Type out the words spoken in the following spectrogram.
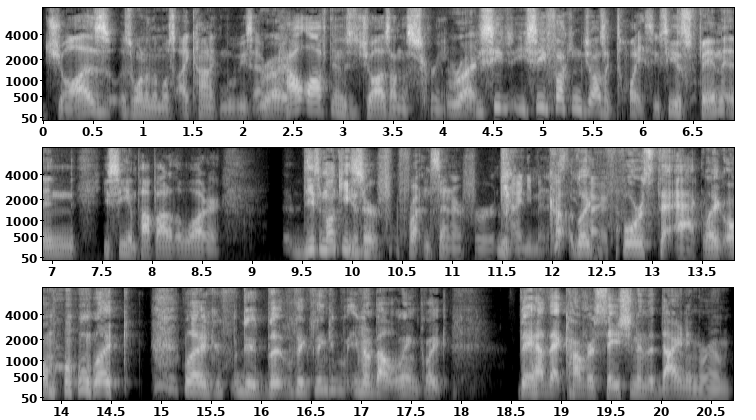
Jaws is one of the most iconic movies ever. Right. How often is Jaws on the screen? Right. You see, you see fucking Jaws like twice. You see his fin, and then you see him pop out of the water. These monkeys are front and center for ninety minutes. the like forced to act like almost like like dude the, like think even about link like they have that conversation in the dining room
